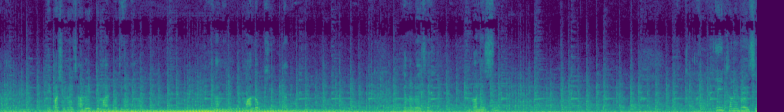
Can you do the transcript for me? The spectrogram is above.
খেলা। এই পাশে রয়েছে আরও একটি মায়ের প্রতিমা। এখানে মা লক্ষ্মী এখানে রয়েছে গণেশজি। এইখানে রয়েছে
